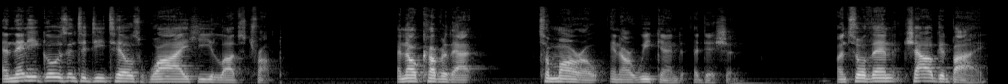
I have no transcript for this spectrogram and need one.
and then he goes into details why he loves Trump. And I'll cover that tomorrow in our weekend edition. Until then, ciao, goodbye.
